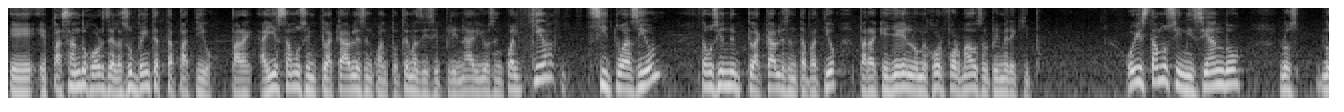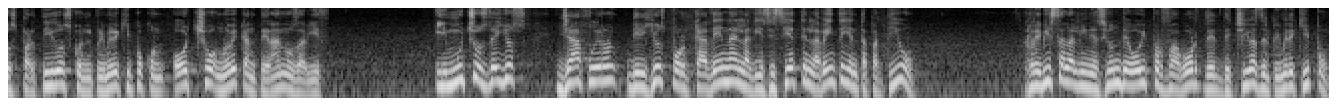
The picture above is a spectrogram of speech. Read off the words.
eh, eh, pasando jugadores de la sub-20 a tapatío. Para, ahí estamos implacables en cuanto a temas disciplinarios, en cualquier situación estamos siendo implacables en tapatío para que lleguen lo mejor formados al primer equipo. Hoy estamos iniciando los, los partidos con el primer equipo con ocho o nueve canteranos, David. Y muchos de ellos ya fueron dirigidos por cadena en la 17, en la 20 y en tapatío. Revisa la alineación de hoy, por favor, de, de Chivas del primer equipo.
